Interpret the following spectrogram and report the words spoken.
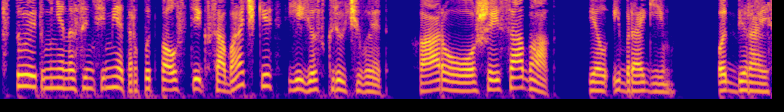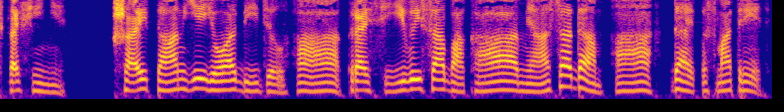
стоит мне на сантиметр подползти к собачке, ее скрючивает. «Хороший собак», — пел Ибрагим, подбираясь к Афине. «Шайтан ее обидел. А, красивый собак. А, мясо дам. А, дай посмотреть».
